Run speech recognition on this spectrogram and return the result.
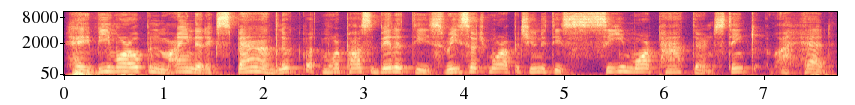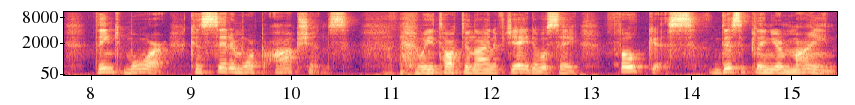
hey, be more open-minded, expand, look at more possibilities, research more opportunities, see more patterns, think ahead, think more, consider more options. when you talk to an INFJ, they will say, focus, discipline your mind,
